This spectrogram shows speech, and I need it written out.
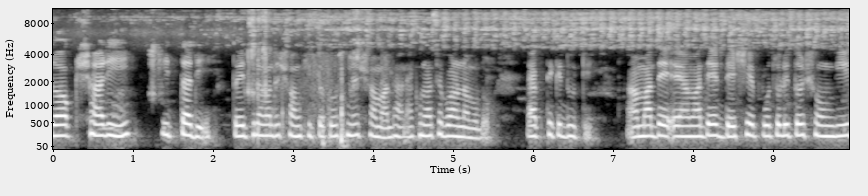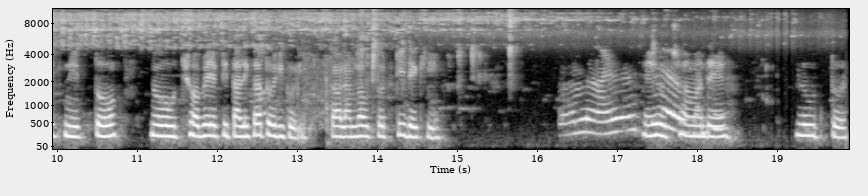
ডগশাড়ি ইত্যাদি। তো এই ছিল আমাদের সংক্ষিপ্ত প্রশ্নের সমাধান। এখন আছে বর্ণনামূলক। এক থেকে দুটি। আমাদের আমাদের দেশে প্রচলিত সংগীত, নৃত্য ও উৎসবের একটি তালিকা তৈরি করি। তাহলে আমরা উত্তরটি দেখি। এই হচ্ছে আমাদের উত্তর।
